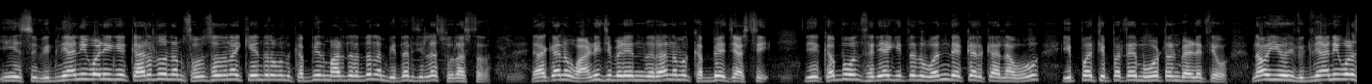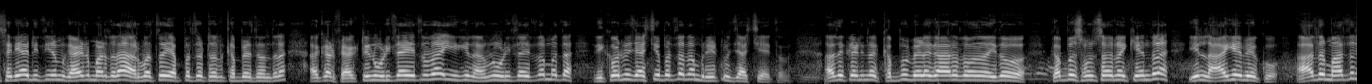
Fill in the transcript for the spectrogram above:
ಈ ಸ ವಿಜ್ಞಾನಿಗಳಿಗೆ ಕರೆದು ನಮ್ಮ ಸಂಶೋಧನಾ ಕೇಂದ್ರ ಒಂದು ಕಬ್ಬಿದ ಮಾಡಿದ್ರಂದ್ರೆ ನಮ್ಮ ಬಿದರ್ ಜಿಲ್ಲೆ ಸುರಾಸ್ತದ. ಯಾಕಂದ್ರೆ ವಾಣಿಜ್ಯ ಬೆಳೆ ಅಂದ್ರೆ ನಮಗೆ ಕಬ್ಬೇ ಜಾಸ್ತಿ. ಈ ಕಬ್ಬು ಒಂದು ಸರಿಯಾಗಿ ಇತ್ತಂದ್ರೆ ಒಂದು ಎಕರ್ಕ ನಾವು ಇಪ್ಪತ್ತು ಇಪ್ಪತ್ತೈದು ಮೂವತ್ತು ಟನ್ ಬೆಳಿತೇವೆ ನಾವು ಈ ವಿಜ್ಞಾನಿಗಳು ಸರಿಯಾದ ರೀತಿ ನಮ್ಗೆ ಗೈಡ್ ಮಾಡಿದ್ರೆ ಅರವತ್ತು, ಎಪ್ಪತ್ತು ಟನ್ ಕಬ್ಬು ಬೆಳೆದೇವೆ ಅಂದ್ರೆ ಆ ಕಡೆ ಫ್ಯಾಕ್ಟ್ರಿನೂ ಉಳಿತಾ ಇರ್ತದೆ ಈಗ ನಾನು ಉಳಿತಾ ಇರ್ತದೆ, ಮತ್ತು ರಿಕವರಿನೂ ಜಾಸ್ತಿ ಬರ್ತದೆ ನಮ್ಮ ರೇಟ್ನೂ ಜಾಸ್ತಿ ಆಯ್ತದೆ. ಅದ್ರ ಕಡೆಯಿಂದ ಕಬ್ಬು ಬೆಳೆಗಾರದ ಇದು ಕಬ್ಬು ಸಂಶೋಧನಾ ಕೇಂದ್ರ ಇಲ್ಲಿ ಆಗೇಬೇಕು ಆದ್ರೆ ಮಾತ್ರ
